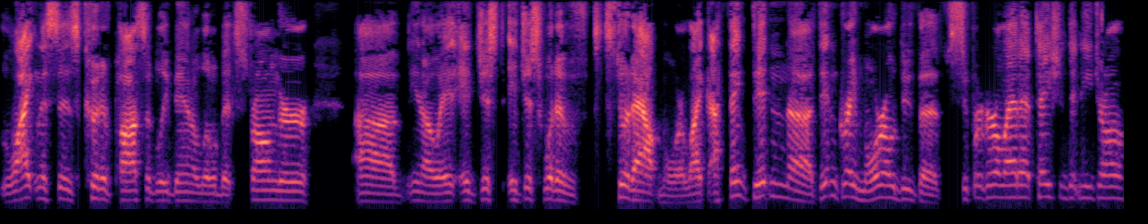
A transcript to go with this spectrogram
likenesses could have possibly been a little bit stronger uh, you know it, it just it just would have stood out more like i think didn't uh didn't gray morrow do the supergirl adaptation didn't he draw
